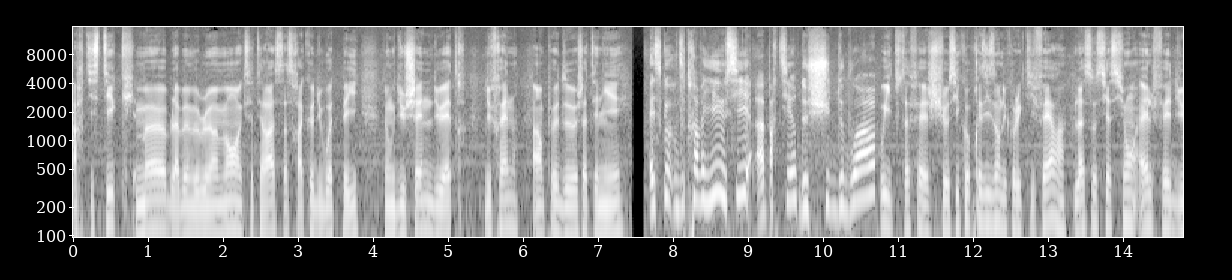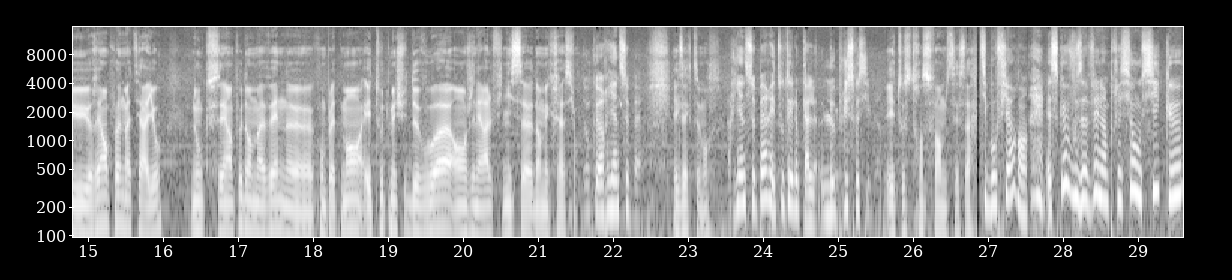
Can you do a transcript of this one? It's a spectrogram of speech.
artistique, meubles, ameublement, etc. Ça sera que du bois de pays. Donc du chêne, du hêtre, du frêne, un peu de châtaignier. Est-ce que vous travaillez aussi à partir de chutes de bois? Oui, tout à fait. Je suis aussi coprésident du collectif R. L'association, elle, fait du réemploi de matériaux. Donc c'est un peu dans ma veine euh, complètement et toutes mes chutes de bois en général finissent euh, dans mes créations. Donc euh, rien ne se perd. Exactement. Rien ne se perd et tout est local, le plus possible. Et tout se transforme, c'est ça. Thibaut Fior, est-ce que vous avez l'impression aussi que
